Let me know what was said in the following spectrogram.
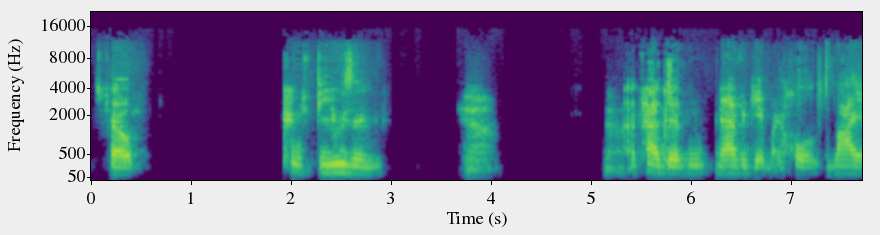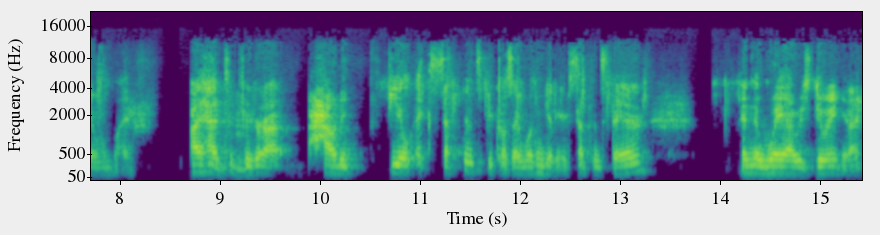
It's felt confusing. Yeah. yeah. I've had to navigate my whole my own life. I had mm-hmm. to figure out how to feel acceptance because I wasn't getting acceptance there. And the way I was doing it, I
